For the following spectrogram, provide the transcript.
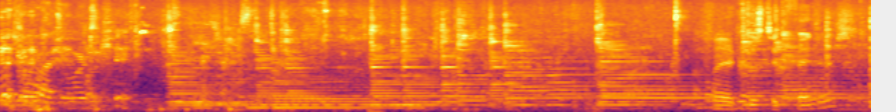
Come on, Okay. My acoustic fingers?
